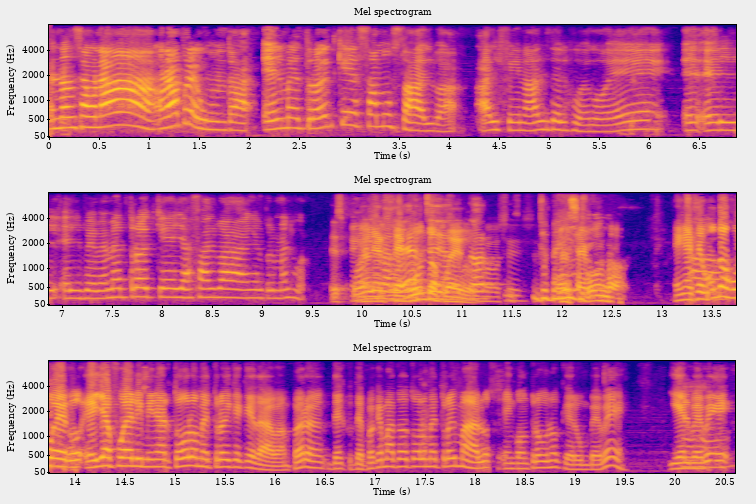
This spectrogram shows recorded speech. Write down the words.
Entonces, una, una pregunta. El Metroid que Samus salva al final del juego, ¿es el, el, bebé Metroid que ella salva en el primer juego? en el segundo juego. el segundo. En el segundo juego, ella fue a eliminar todos los Metroid que quedaban, pero después que mató a todos los Metroid malos, encontró uno que era un bebé. Y el bebé,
